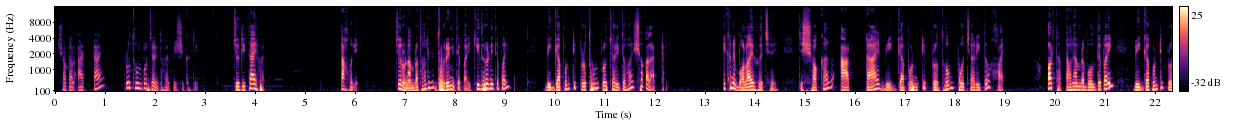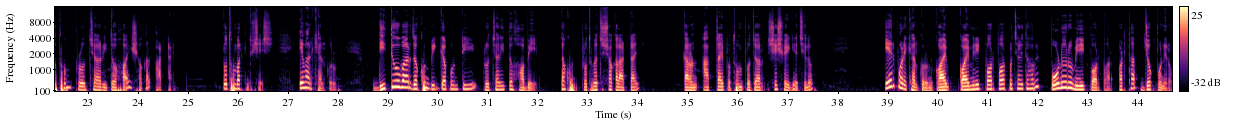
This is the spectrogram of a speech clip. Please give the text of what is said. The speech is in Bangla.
সকাল আটটায় প্রথম প্রচারিত হয় প্রিয় শিক্ষার্থী। যদি তাই হয়, তাহলে চলুন আমরা তাহলে ধরে নিতে পারি। কি ধরে নিতে পারি? বিজ্ঞাপনটি প্রথম প্রচারিত হয় সকাল আটটায়। এখানে বলাই হয়েছে যে সকাল আটটায় বিজ্ঞাপনটি প্রথম প্রচারিত হয়। অর্থাৎ তাহলে আমরা বলতে পারি বিজ্ঞাপনটি প্রথম প্রচারিত হয় সকাল আটটায়। প্রথমবার কিন্তু শেষ। এবার খেয়াল করুন, দ্বিতীয়বার যখন বিজ্ঞাপনটি প্রচারিত হবে, তখন প্রথমে হচ্ছে সকাল আটটায়, কারণ আটটায় প্রথম প্রচার শেষ হয়ে গিয়েছিল। এরপরে খেয়াল করুন, কয় কয় মিনিট পর পর প্রচারিত হবে? পনেরো মিনিট পর পর, অর্থাৎ যোগ পনেরো।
